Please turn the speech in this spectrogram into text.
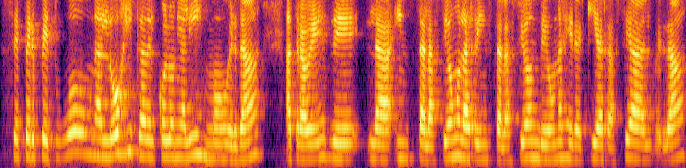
se perpetuó una lógica del colonialismo, ¿verdad? A través de la instalación o la reinstalación de una jerarquía racial, ¿verdad?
